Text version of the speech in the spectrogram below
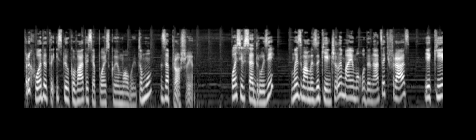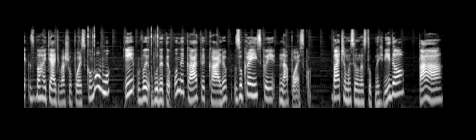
приходити і спілкуватися польською мовою. Тому запрошую. Ось і все, друзі. Ми з вами закінчили. Маємо 11 фраз, які збагатять вашу польську мову, і ви будете уникати кальоп з української на польську. Бачимося у наступних відео. Па!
